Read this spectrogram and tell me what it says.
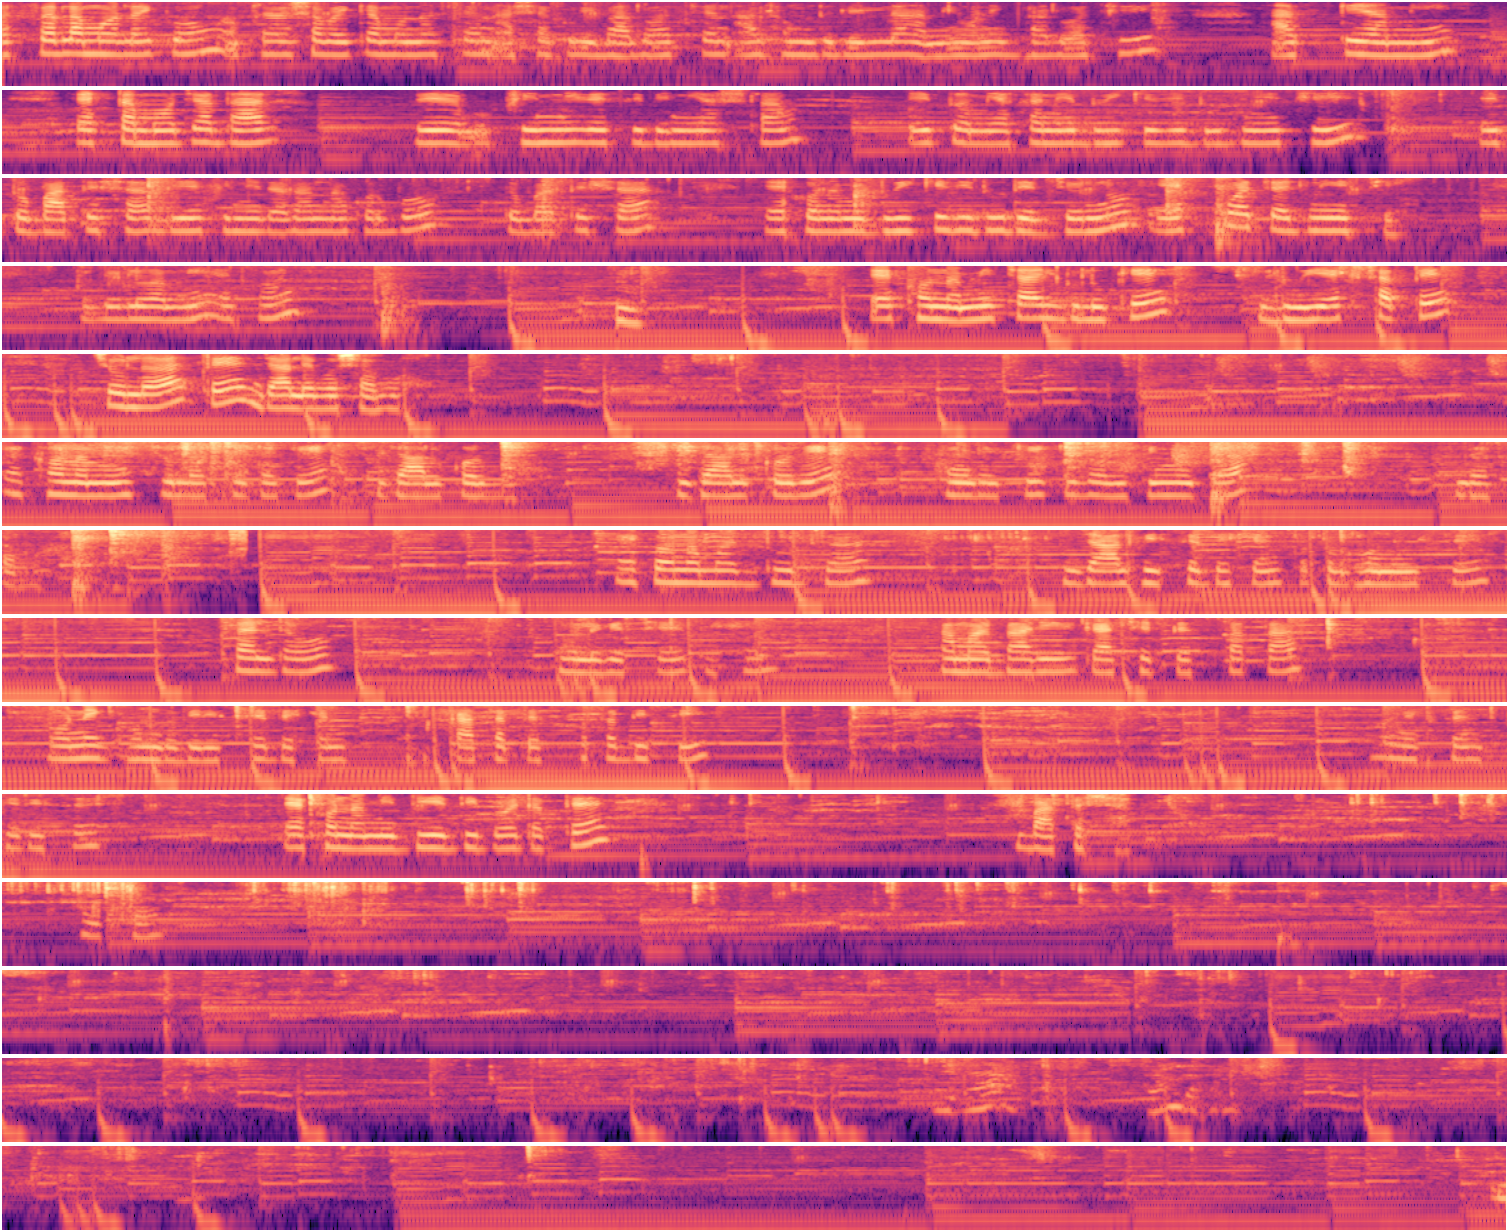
আসসালামু আলাইকুম। আপনারা সবাই কেমন আছেন? আশা করি ভালো আছেন। আলহামদুলিল্লাহ, আমি অনেক ভালো আছি। আজকে আমি একটা মজাদার ফিরনি রেসিপি নিয়ে আসলাম। এই তো আমি এখানে দুই কেজি দুধ নিয়েছি। এই তো বাতেসা দিয়ে ফিরনিটা রান্না করব। তো বাতেসা, এখন আমি দুই কেজি দুধের জন্য এক পোয়া চাল নিয়েছি। এগুলো আমি এখন এখন আমি চাইলগুলোকে দুই একসাথে চুলাতে জালে বসাবো। এখন আমি চুলাতে এটাকে জাল করব। জাল করে আপনাদেরকে কীভাবে পিনিটা দেখাবো। এখন আমার দুধরা জাল হয়েছে দেখেন কত ঘন হয়েছে চালটাও গলে গেছে, দেখেন। আমার বাড়ির গাছের তেজপাতা। অনেক গন্ধ বেরিয়েছে, দেখেন, কাঁচা তেজপাতা দিছি। অনেক সেন্ট বেরিয়েছে। এখন আমি দিয়ে দিব এটাতে বাতাসাগুলো এটা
